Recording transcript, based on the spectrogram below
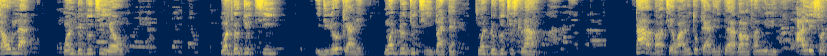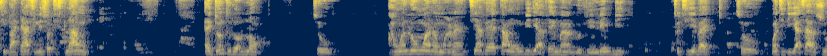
Kaola wọ́n ń dojú tì yẹn o. Wọ́n dojú tì ìdílé òkè àrẹ wọ́n dójú ti ìbàdàn. Wọ́n dójú ti islam tá a bá tiẹ̀ wá rí tókè àrẹ sí pé àbáwọn fámìlì a lè sọ ti a sì lè sọ ti islam ẹjọ́ nítorí ọlọ́run. So àwọn ló ń wọ̀nràn wọ̀nràn tí wọ́n fẹ́ táwọn bídí àfẹ́ máa lò nílé ń bì. Tó ti yé báyìí. So wọ́n ti dìyà sáàsó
